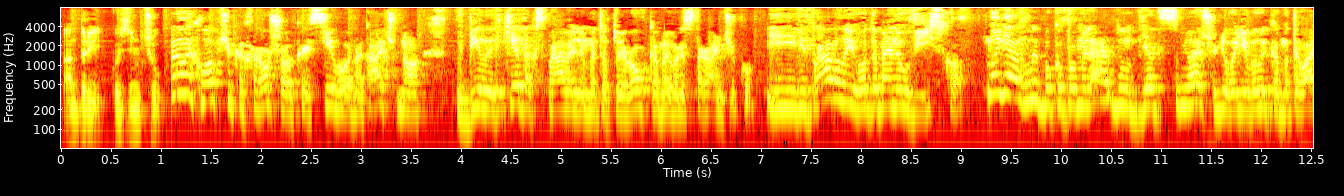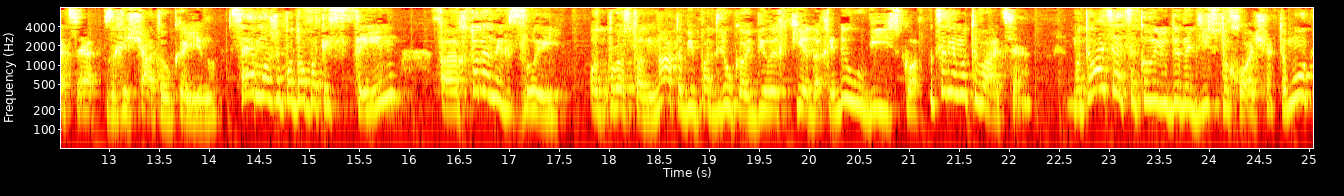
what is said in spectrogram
Андрій Козінчук. Купили хлопчика хорошого, красивого, накачаного в білих кедах з правильними татуїровками в ресторанчику, і відправили його до мене у військо. Ну я глибоко помиляю. Ну я сумніваюся, що в нього є велика мотивація захищати Україну. Це може подобатись тим. Е, хто на них злий? От просто на тобі падлюка в білих кедах, іди у військо. Це не мотивація. Мотивація це коли людина дійсно хоче. Тому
